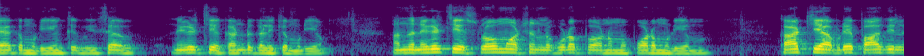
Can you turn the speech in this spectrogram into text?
கேட்க முடியும் விச நிகழ்ச்சியை கண்டு கழிக்க முடியும். அந்த நிகழ்ச்சியை ஸ்லோ மோஷனில் கூட இப்போ நம்ம போட முடியும். காட்சியை அப்படியே பாதியில்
